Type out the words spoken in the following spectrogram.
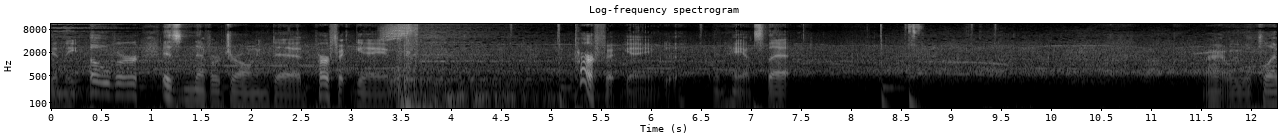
and the over is never drawing dead. Perfect game. Perfect game to enhance that. Alright, we will play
